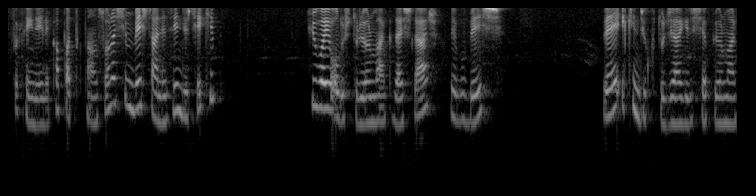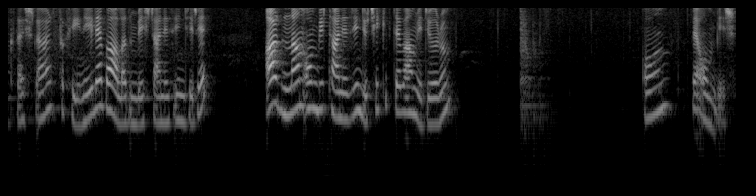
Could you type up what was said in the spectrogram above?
Sık iğne ile kapattıktan sonra şimdi 5 tane zincir çekip yuvayı oluşturuyorum arkadaşlar. Ve bu 5 ve ikinci kutucuğa giriş yapıyorum arkadaşlar. Sık iğne ile bağladım 5 tane zinciri. Ardından 11 tane zincir çekip devam ediyorum. 10 ve 11.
